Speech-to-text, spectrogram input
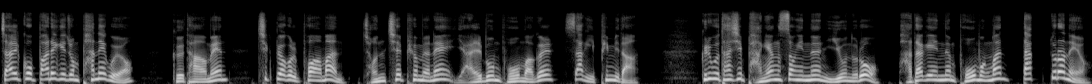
짧고 빠르게 좀 파내고요. 그 다음엔 측벽을 포함한 전체 표면에 얇은 보호막을 싹 입힙니다. 그리고 다시 방향성 있는 이온으로 바닥에 있는 보호막만 딱 뚫어내요.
